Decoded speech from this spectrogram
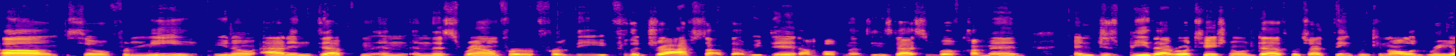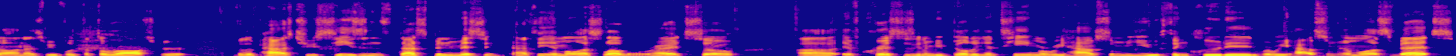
Um, so for me, you know, adding depth in, in this round for for the for the draft stop that we did, I'm hoping that these guys can both come in and just be that rotational depth, which I think we can all agree on as we've looked at the roster for the past two seasons. That's been missing at the MLS level, right? So uh, if Chris is going to be building a team where we have some youth included, where we have some MLS vets,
